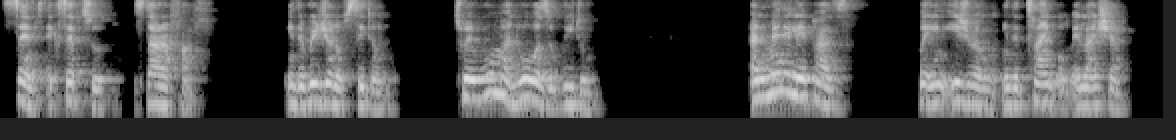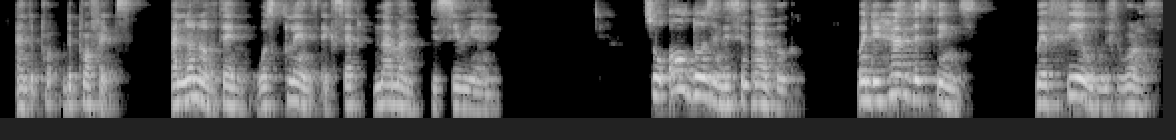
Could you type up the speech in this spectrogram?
sent except to Zarephath in the region of Sidon, to a woman who was a widow. And many lepers were in Israel in the time of Elisha and the, the prophets, and none of them was cleansed except Naaman the Syrian. So all those in the synagogue, when they heard these things, were filled with wrath,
